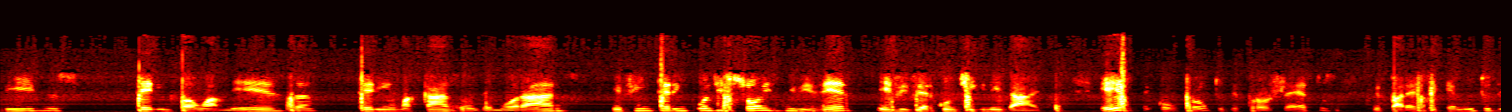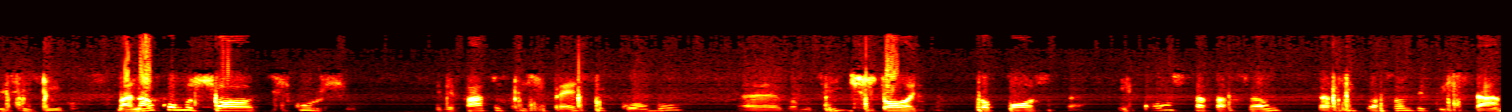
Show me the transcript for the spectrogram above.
filhos, terem pão à mesa, terem uma casa onde morar, enfim, terem condições de viver e viver com dignidade. Esse confronto de projetos me parece que é muito decisivo, mas não como só discurso, que de fato se expresse como, eh, vamos dizer, história, proposta e constatação da situação de que está,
